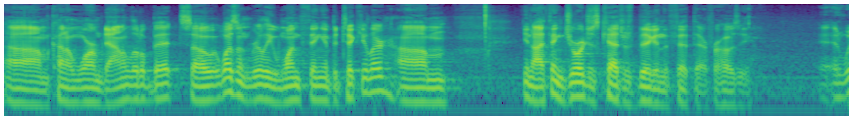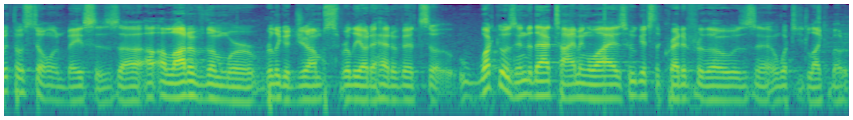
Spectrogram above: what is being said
um, kind of warmed down a little bit. So it wasn't really one thing in particular. Um, you know, I think George's catch was big in the fit there for Hosey. And with those stolen bases, uh, a, a lot of them were really good jumps, really out ahead of it. So, what goes into that timing wise? Who gets the credit for those? Uh, what did you like about it?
